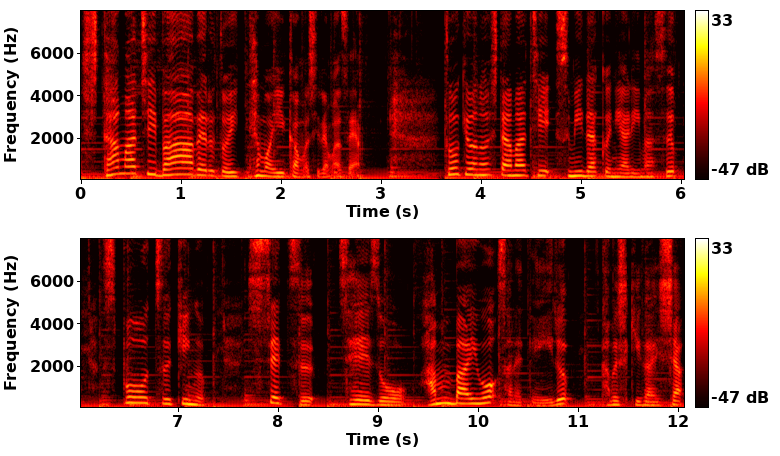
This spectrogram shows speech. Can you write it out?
下町バーベルと言ってもいいかもしれません。東京の下町墨田区にありますスポーツ器具施設製造販売をされている株式会社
